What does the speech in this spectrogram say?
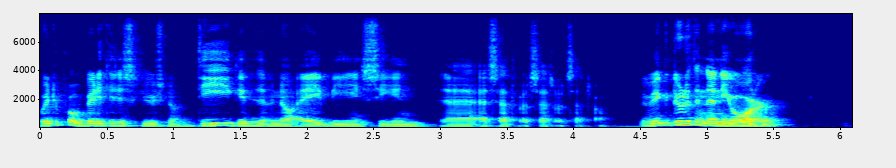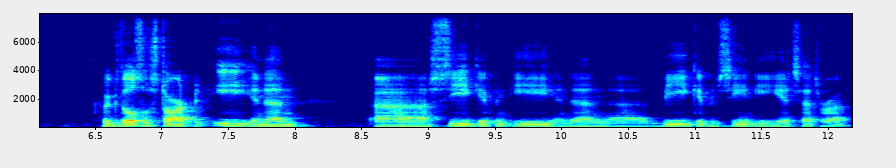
with the probability distribution of D, given that we know A, B, and C, and etc., etc., etc. We can do it in any order. We could also start with E and then uh, C given E, and then uh, B given C and E, etc.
